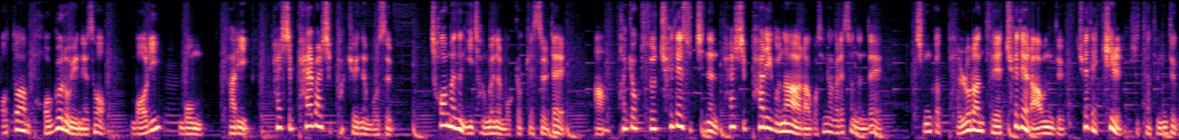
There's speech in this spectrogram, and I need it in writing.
어떠한 버그로 인해서 머리, 몸, 다리 88발씩 박혀 있는 모습. 처음에는 이 장면을 목격했을 때 아, 타격수 최대 수치는 88이구나 라고 생각을 했었는데 지금껏 발로란트의 최대 라운드, 최대 킬, 기타 등등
